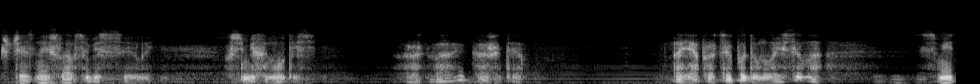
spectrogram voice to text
ще знайшла в собі сили всміхнутись. Розваги, кажете? А я про це подумала й сама. Сміт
